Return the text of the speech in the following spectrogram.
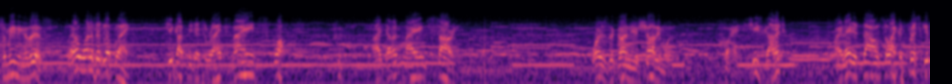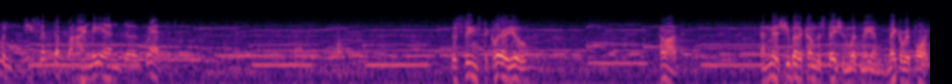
What's the meaning of this? Well, what does it look like? She got me to rights, and I ain't squawk. I done it, and I ain't sorry. Where's the gun you shot him with? Why, she's got it. I laid it down so I could frisk him, and she slipped up behind me and uh, grabbed it. This seems to clear you. Come on. And, miss, you better come to the station with me and make a report.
